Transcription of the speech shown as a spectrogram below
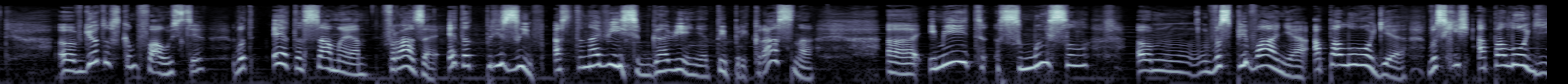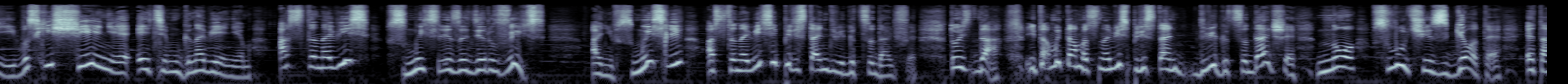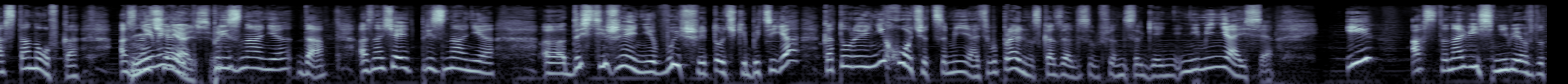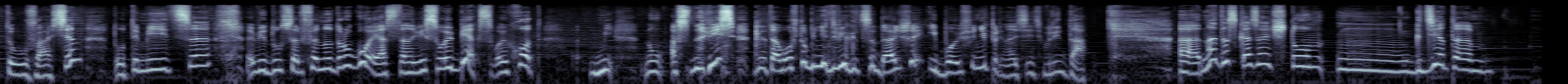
э, в гетовском Фаусте вот эта самая фраза, этот призыв «Остановись мгновение, ты прекрасна» э, имеет смысл эм, воспевания, апология, восхищ... апологии, восхищения этим мгновением. Остановись в смысле задержись а не в смысле остановись и перестань двигаться дальше. То есть, да, и там, и там остановись, перестань двигаться дальше, но в случае с Гёте эта остановка означает признание, да, означает признание э, достижения высшей точки бытия, которое не хочется менять. Вы правильно сказали совершенно, Сергей, не, не меняйся. И остановись, невежда, ты ужасен, тут имеется в виду совершенно другое. Останови свой бег, свой ход. Ну, остановись для того, чтобы не двигаться дальше и больше не приносить вреда. А, Надо сказать, что где-то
